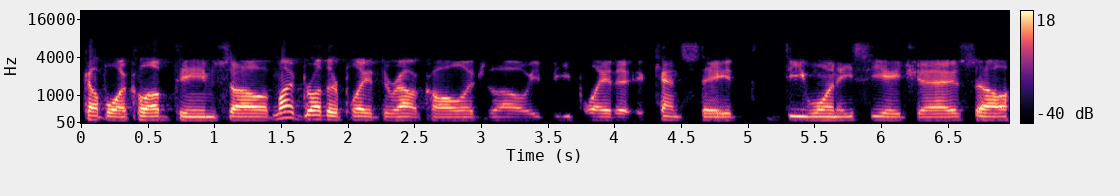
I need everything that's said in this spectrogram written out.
couple of club teams. So my brother played throughout college, though. He, he played at Kent State D1 ACHA. So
